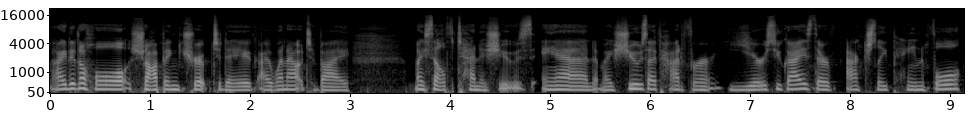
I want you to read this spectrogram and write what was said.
I did a whole shopping trip today. I went out to buy myself tennis shoes and my shoes I've had for years, you guys. They're actually painful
